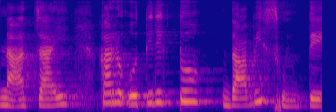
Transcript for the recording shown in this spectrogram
না চাই কারও অতিরিক্ত দাবি শুনতে।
